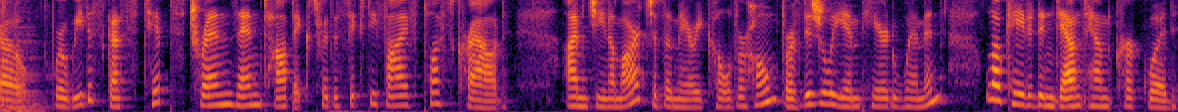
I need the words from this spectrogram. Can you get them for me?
Show, where we discuss tips, trends, and topics for the 65 plus crowd. I'm Gina March of the Mary Culver Home for Visually Impaired Women, located in downtown Kirkwood.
